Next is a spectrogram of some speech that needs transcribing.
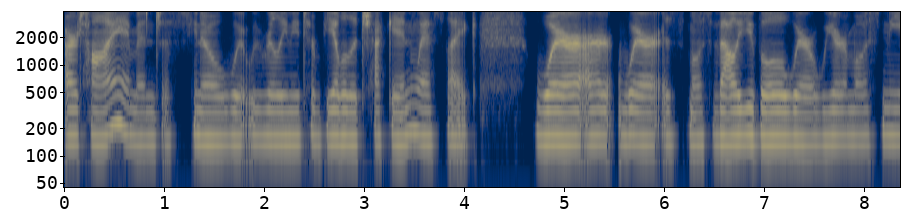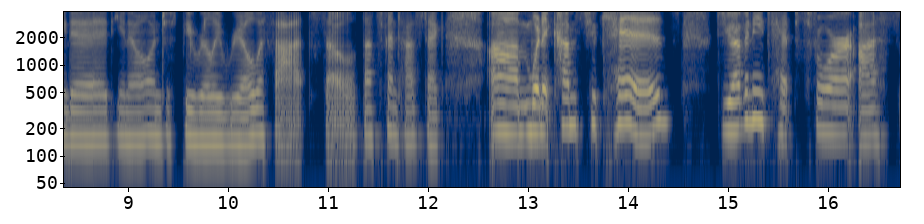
our time and just you know we, we really need to be able to check in with like where are where is most valuable where we are most needed you know and just be really real with that. So that's fantastic. Um, when it comes to kids do you have any tips for us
